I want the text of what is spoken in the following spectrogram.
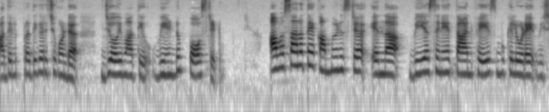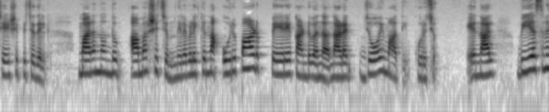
അതിൽ പ്രതികരിച്ചുകൊണ്ട് ജോയ് മാത്യു വീണ്ടും പോസ്റ്റ് ഇട്ടു. അവസാനത്തെ കമ്മ്യൂണിസ്റ്റ് എന്ന വി എസിനെ താൻ ഫേസ്ബുക്കിലൂടെ വിശേഷിപ്പിച്ചതിൽ മനംനൊന്തും അമർഷിച്ചും നിലവിളിക്കുന്ന ഒരുപാട് പേരെ കണ്ടുവെന്ന് നടൻ ജോയ് മാത്യു കുറിച്ചു. എന്നാൽ വി എസിന്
